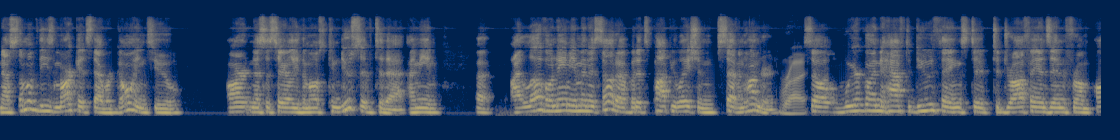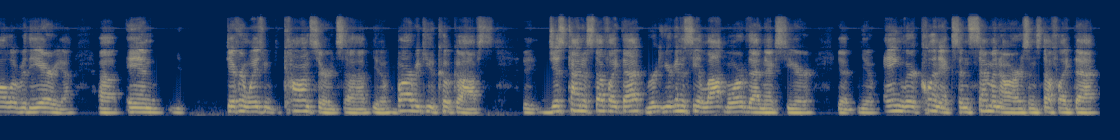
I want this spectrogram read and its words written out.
Now some of these markets that we're going to aren't necessarily the most conducive to that. I mean uh, I love Onamia, Minnesota, but it's population 700. Right. So we're going to have to do things to, to draw fans in from all over the area. Uh, and different ways, concerts, uh, you know, barbecue cook-offs, just kind of stuff like that. We're, you're going to see a lot more of that next year. You know, angler clinics and seminars and stuff like that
